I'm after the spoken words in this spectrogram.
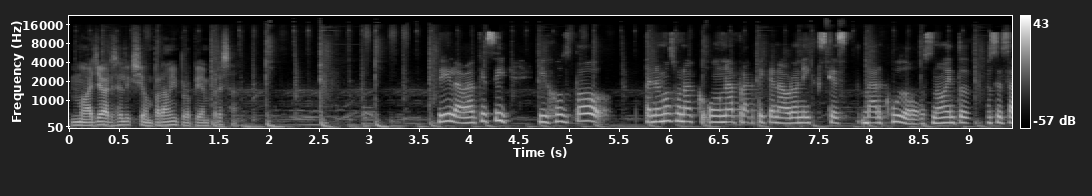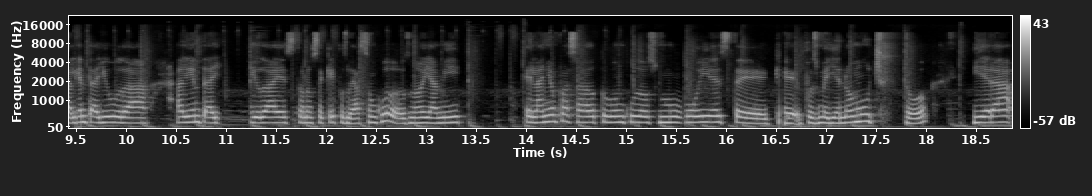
me va a llevar esa lección para mi propia empresa. Sí, la verdad que sí. Y justo tenemos una, una práctica en Auronix que es dar kudos, ¿no? Entonces alguien te ayuda, alguien te ayuda a esto, no sé qué, pues le das un kudos, ¿no? Y a mí el año pasado tuve un kudos muy, este, que pues me llenó mucho y era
